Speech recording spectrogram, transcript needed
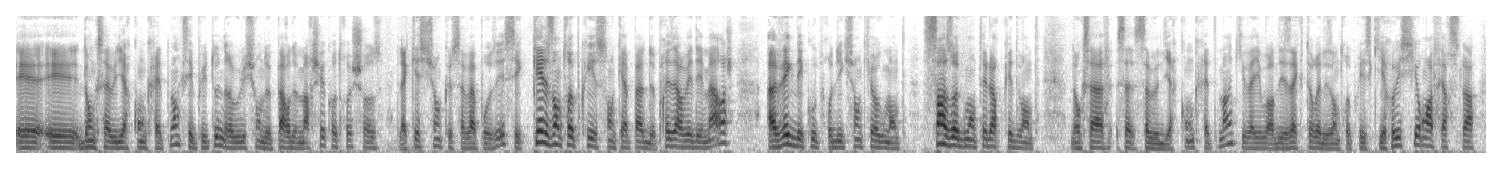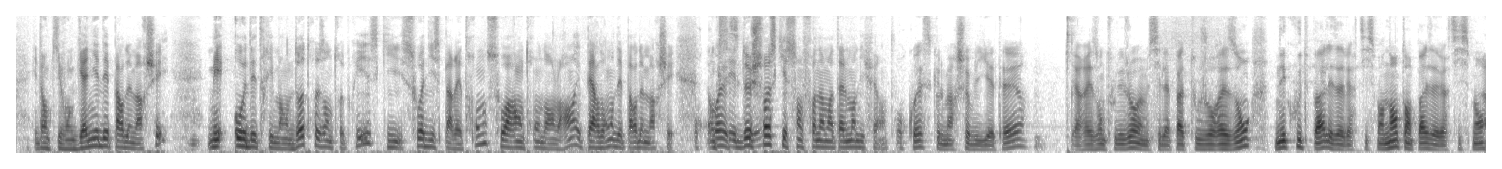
Et, donc ça veut dire concrètement que c'est plutôt une révolution de part de marché qu'autre chose. La question que ça va poser, c'est quelles entreprises sont capables de préserver des marges avec des coûts de production qui augmentent, sans augmenter leur prix de vente. Donc ça, ça, veut dire concrètement qu'il va y avoir des acteurs et des entreprises qui réussiront à faire cela et donc qui vont gagner des parts de marché, mais au détriment d'autres entreprises qui soit disparaîtront, soit rentreront dans le rang et perdront des parts de marché. donc c'est deux choses qui sont fondamentalement différentes. Pourquoi est-ce que le marché obligataire qui a raison tous les jours, même s'il n'a pas toujours raison, n'écoute pas les avertissements, n'entend pas les avertissements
